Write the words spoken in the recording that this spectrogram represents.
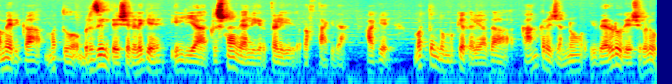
ಅಮೆರಿಕ ಮತ್ತು ಬ್ರೆಜಿಲ್ ದೇಶಗಳಿಗೆ ಇಲ್ಲಿಯ ಕೃಷ್ಣಾ ವ್ಯಾಲಿ ತಳಿ ರಫ್ತಾಗಿದೆ. ಹಾಗೆ ಮತ್ತೊಂದು ಮುಖ್ಯ ತಳಿಯಾದ ಕಾಂಕ್ರೇಜನ್ನು ಇವೆರಡೂ ದೇಶಗಳು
